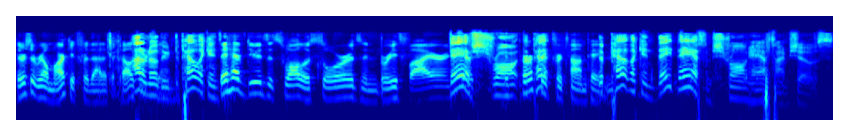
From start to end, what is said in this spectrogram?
There's a real market for that at the Pelicans. I don't know, games. dude. The Pelicans, They have dudes that swallow swords and breathe fire. And they shit. have strong. It's perfect the, Pe- for Tom the Payton. Pelican, they they have some strong halftime shows.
